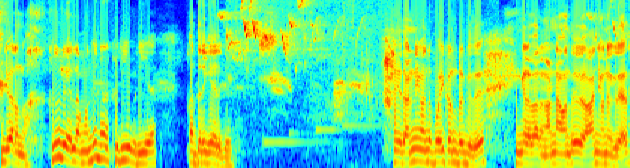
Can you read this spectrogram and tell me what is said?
இங்கே வருங்க கீழே எல்லாம் வந்து நல்ல பெரிய பெரிய கத்திரிக்காய் இருக்குது இது தண்ணி வந்து போய்க்கொண்டு இருக்குது இங்கே பாருங்க அண்ணா வந்து ஆஞ்சு ஒன்றுக்கிறார்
